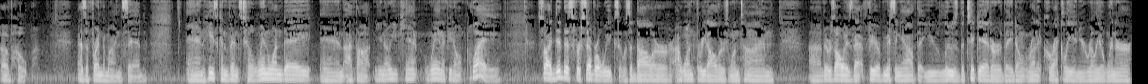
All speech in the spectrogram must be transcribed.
of hope, as a friend of mine said and he's convinced he'll win one day. And I thought, you know, you can't win if you don't play. So I did this for several weeks. It was a dollar. I won three dollars one time. Uh, there was always that fear of missing out that you lose the ticket or they don't run it correctly and you're really a winner.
